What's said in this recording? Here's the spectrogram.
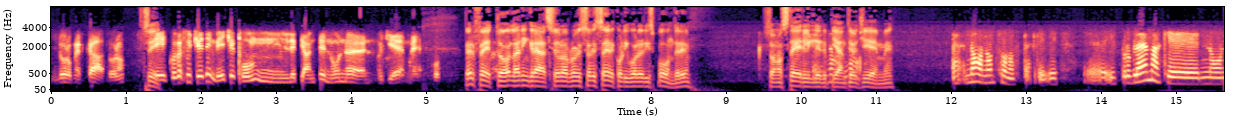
il loro mercato. No? Sì. E cosa succede invece con le piante non eh, OGM? Ecco. Perfetto, la ringrazio. La professoressa Ercoli vuole rispondere? Sono sterili Eh, le no, piante no. OGM? Eh, no, non sono sterili. Eh, il problema è che non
